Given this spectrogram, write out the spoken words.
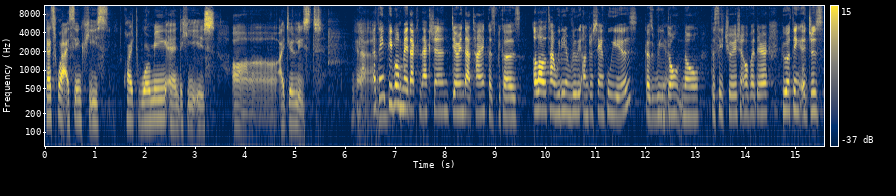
that's why I think he's quite warming and he is uh, idealist. Yeah, I think people made that connection during that time because because a lot of time we didn't really understand who he is because we don't know the situation over there. People think it just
